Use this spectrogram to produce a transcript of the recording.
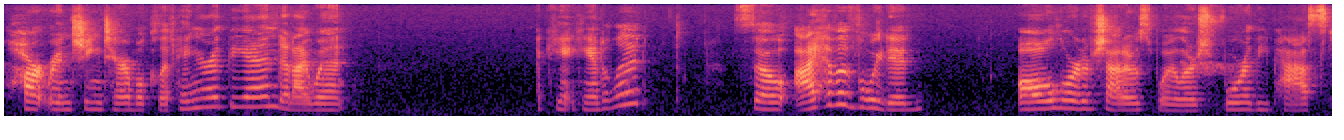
heart-wrenching, terrible cliffhanger at the end, and I went, I can't handle it. So I have avoided all Lord of Shadows spoilers for the past,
